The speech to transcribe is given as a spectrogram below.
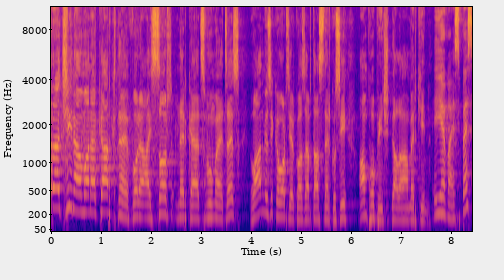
առաջին անվանակարգն է, որը այսօր ներկայացվում է ձեզ One Music Awards 2012-ի ամփոփիչ գալահամերգին։ Եվ այսպես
